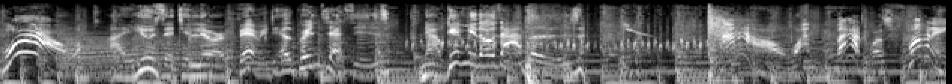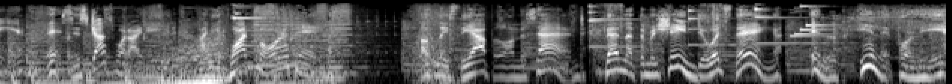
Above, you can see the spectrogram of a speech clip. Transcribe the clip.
Wow! I use it to lure fairy tale princesses. Now give me those apples! Ow! That was funny! This is just what I need. I need one more thing. I'll place the apple on the sand. Then let the machine do its thing. It'll peel it for me.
